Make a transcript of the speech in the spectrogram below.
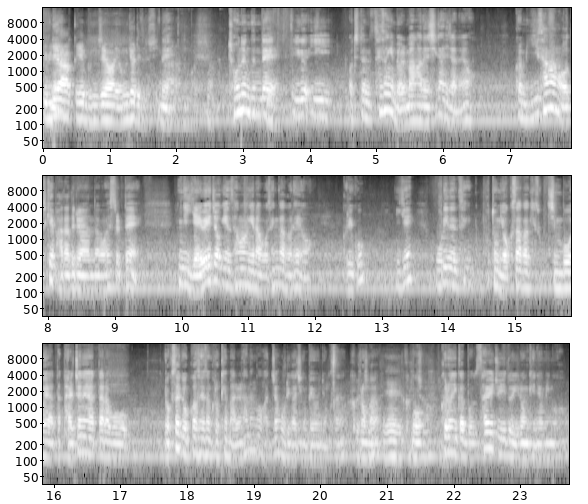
윤리학의 문제와 연결이 될수 네. 있다라는 것이죠. 저는 근데 이거 이 어쨌든 세상이 멸망하는 시간이잖아요. 그럼 이 상황을 어떻게 받아들여야 한다고 했을 때 굉장히 예외적인 상황이라고 생각을 해요. 그리고 이게 우리는 생- 보통 역사가 계속 진보해왔다, 발전해왔다라고 역사 교과서에서는 그렇게 말을 하는 것 같죠? 우리가 지금 배운 역사는 그런가요? 예, 그렇죠. 뭐 그러니까 뭐 사회주의도 이런 개념인 것 같고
